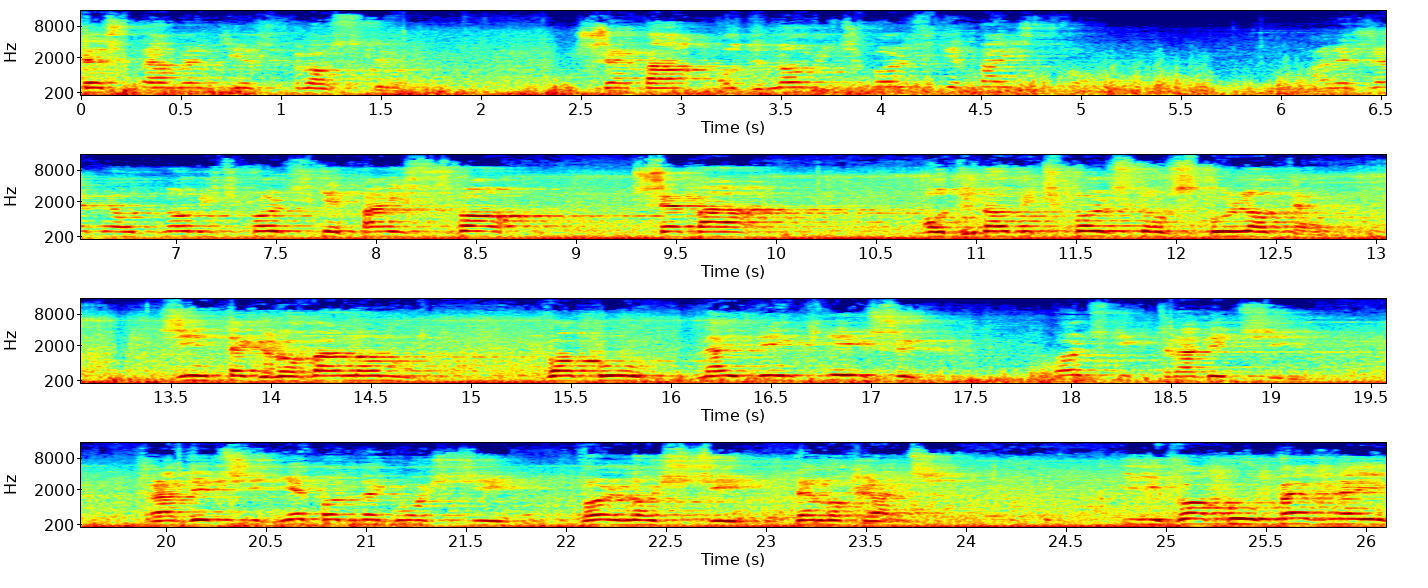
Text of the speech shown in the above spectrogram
testament jest prosty. Trzeba odnowić polskie państwo. Ale żeby odnowić polskie państwo, trzeba odnowić polską wspólnotę zintegrowaną wokół najpiękniejszych polskich tradycji. Tradycji niepodległości, wolności, demokracji. I wokół pewnej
